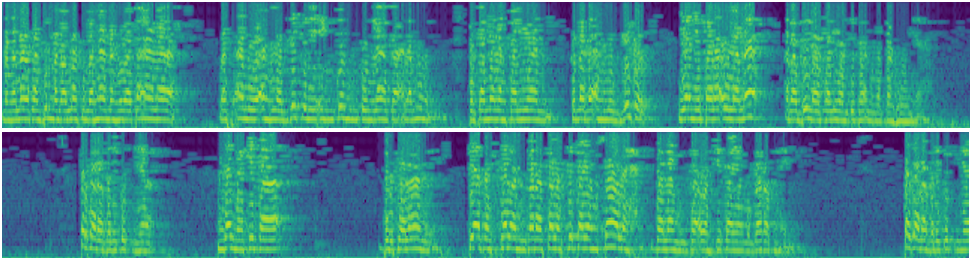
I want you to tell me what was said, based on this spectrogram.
mengamalkan firman Allah Subhanahu wa taala Was'alu ahla dzikri in kuntum la ta'lamun. Bertanyalah kalian kepada ahli dzikr, yakni para ulama apabila kalian tidak mengetahuinya. Perkara berikutnya, hendaknya kita berjalan di atas jalan para salah kita yang saleh dalam dakwah kita yang mubarakah ini. Perkara berikutnya,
